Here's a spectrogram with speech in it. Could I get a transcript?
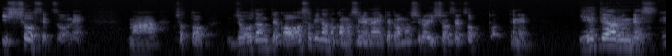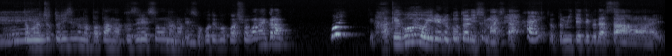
一小節をねまあちょっと冗談というかお遊びなのかもしれないけど面白い一小節をポンってね入れてあるんですだからちょっとリズムのパターンが崩れそうなのでうんそこで僕はしょうがないから「ほい!」って掛け声を入れることにしました はいちょっと見ててください。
